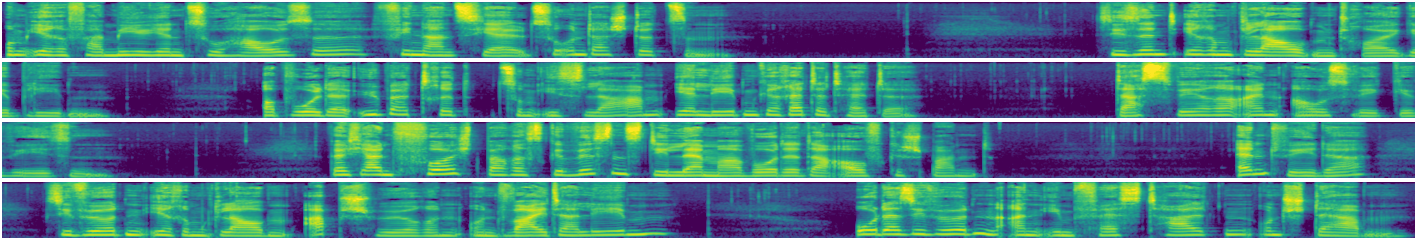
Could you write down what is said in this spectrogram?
um ihre Familien zu Hause finanziell zu unterstützen. Sie sind ihrem Glauben treu geblieben, obwohl der Übertritt zum Islam ihr Leben gerettet hätte. Das wäre ein Ausweg gewesen. Welch ein furchtbares Gewissensdilemma wurde da aufgespannt. Entweder sie würden ihrem Glauben abschwören und weiterleben, oder sie würden an ihm festhalten und sterben.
